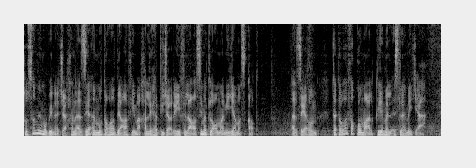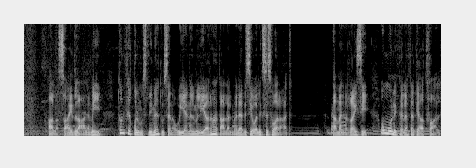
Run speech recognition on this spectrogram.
تصمم بنجاح أزياء متواضعة في محلها التجاري في العاصمة العمانية مسقط. أزياء تتوافق مع القيم الإسلامية. على الصعيد العالمي تنفق المسلمات سنويا المليارات على الملابس والإكسسوارات. أمل الريسي أم لثلاثة أطفال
